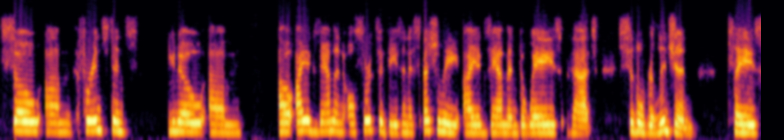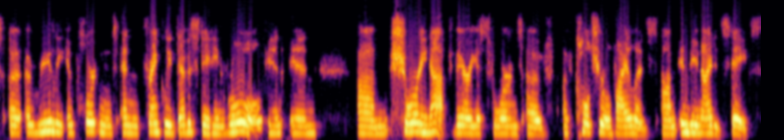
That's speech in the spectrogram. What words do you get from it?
So, um, for instance, you know, um, I'll- I examine all sorts of these, and especially I examine the ways that civil religion plays a, a really important and frankly devastating role in in um, shoring up various forms of, of cultural violence um, in the United States.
